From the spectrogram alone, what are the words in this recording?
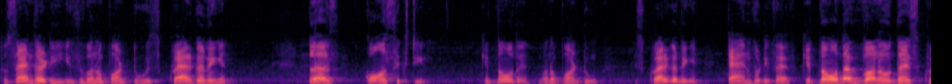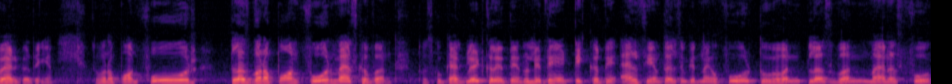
तो साइन थर्टी इसे वन अपॉइंट टू स्क्वायर कर देंगे प्लस कॉस सिक्सटी कितना होता है? वन अपॉइंट टू स्क्वायर कर देंगे। टेन फोर्टी फाइव कितना होता है? वन होता है स्क्वायर कर देंगे। तो one upon four plus one upon four maths का वन तो इसको कैलकुलेट कर लेते हैं तो लेते हैं टिक करते हैं एलसीएम तो एलसीएम कितना है? फोर तो one plus one minus four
